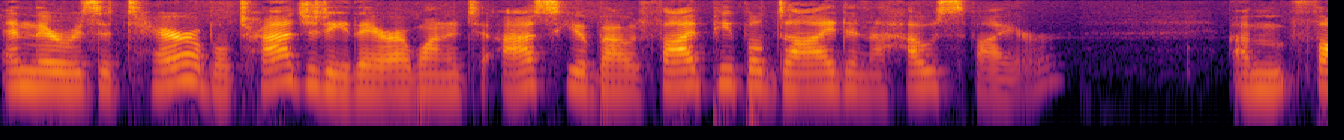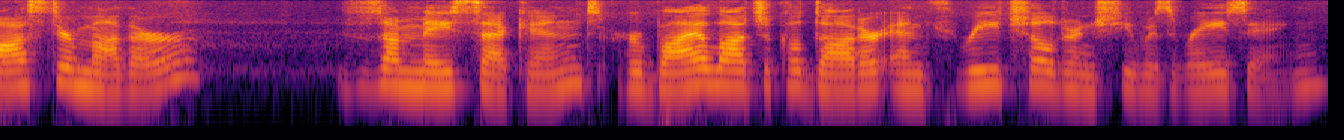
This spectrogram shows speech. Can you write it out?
and there was a terrible tragedy there. I wanted to ask you about. Five people died in a house fire. A foster mother. This was on May second. Her biological daughter and three children she was raising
